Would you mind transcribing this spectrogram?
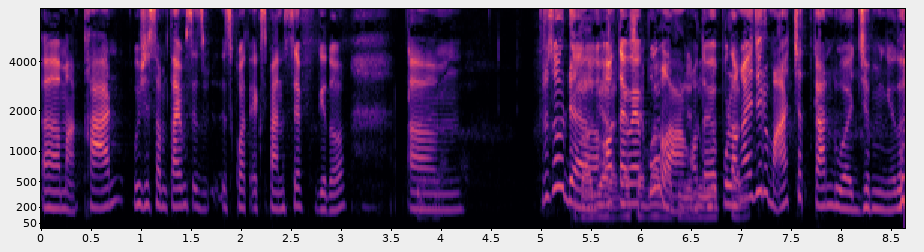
eh, makan which is sometimes is, is quite expensive gitu. Um, terus udah otw pulang. otw pulang kan. aja udah macet kan dua jam gitu.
